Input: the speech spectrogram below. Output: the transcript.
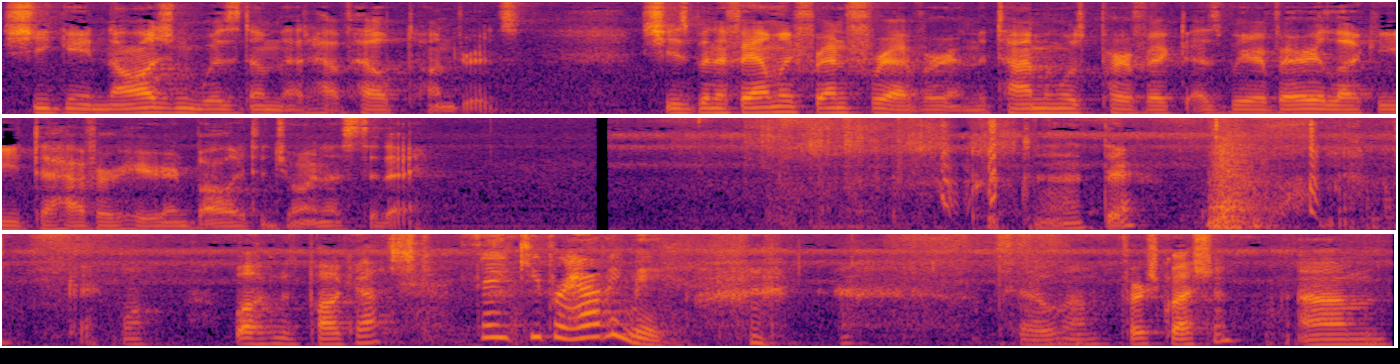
she gained knowledge and wisdom that have helped hundreds. She's been a family friend forever, and the timing was perfect as we are very lucky to have her here in Bali to join us today. Put that there. Yeah. Okay, well, welcome to the podcast. Thank you for having me. So, um, first question um,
